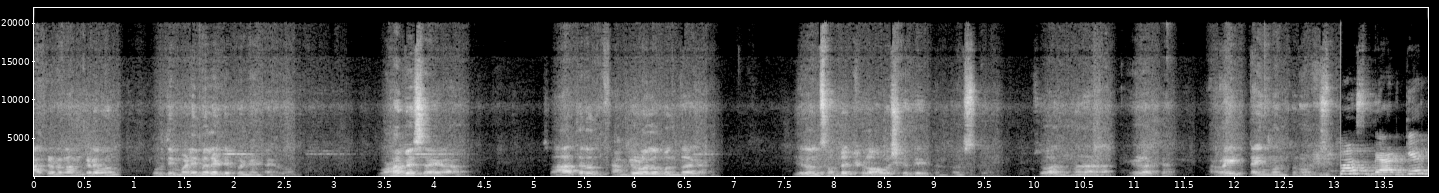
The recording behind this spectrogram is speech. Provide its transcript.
ಆ ಕಡೆ ನಮ್ಮ ಕಡೆ ಒಂದು ಪೂರ್ತಿ ಮಳೆ ಮೇಲೆ ಡಿಪೆಂಡೆಂಟ್ ಆಗಿರುವಂಥ ಒಣ ಬೇಸಾಯ. ಸೊ ಆ ಥರದ ಫ್ಯಾಮಿಲಿ ಒಳಗೆ ಬಂದಾಗ ಇದರೊಂದು ಸಬ್ಜೆಕ್ಟ್ ಅವಶ್ಯಕತೆ ಇತ್ತು ಅಂತ ಅನಿಸ್ತು. ಸೊ ಅದನ್ನ ಹೇಳಕ್ಕೆ ರೈಟ್ ಟೈಮ್ ಅಂತ ಶ್ರೀನಿವಾಸ್ ಬ್ಯಾಡ್ಗೇರ್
